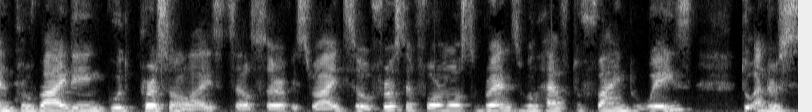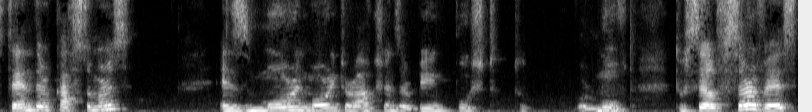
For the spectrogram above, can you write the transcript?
and providing good personalized self service, right? So, first and foremost, brands will have to find ways to understand their customers as more and more interactions are being pushed to or moved to self service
